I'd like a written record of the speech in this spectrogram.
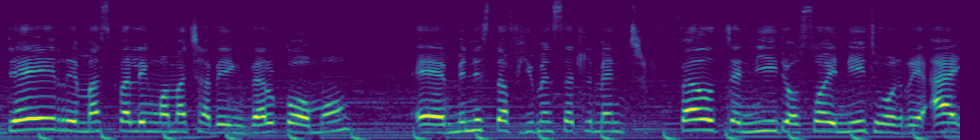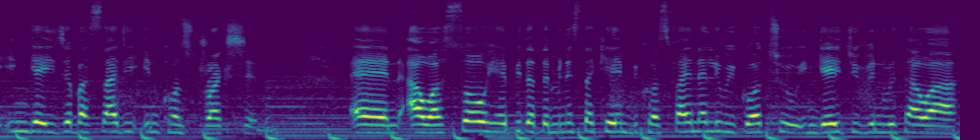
today re masipaleng wa uh, Minister of Human Settlement felt a need or saw a need to engage basadi in construction and I was so happy that the minister came because finally we got to engage even with our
